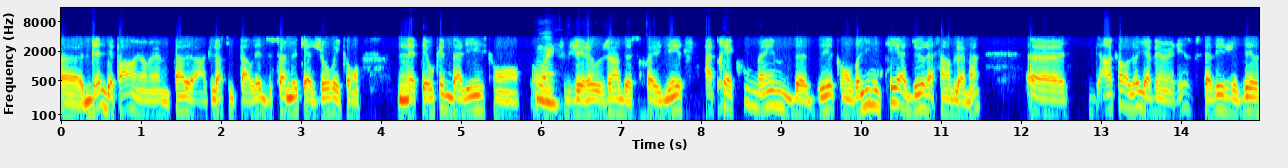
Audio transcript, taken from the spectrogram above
euh, dès le départ et en même temps, lorsqu'il parlait du fameux quatre jours et qu'on n'était aucune balise, qu'on suggérait aux gens de se réunir. Après coup, même de dire qu'on va limiter à deux rassemblements. Euh, encore là, il y avait un risque. Vous savez, je veux dire,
